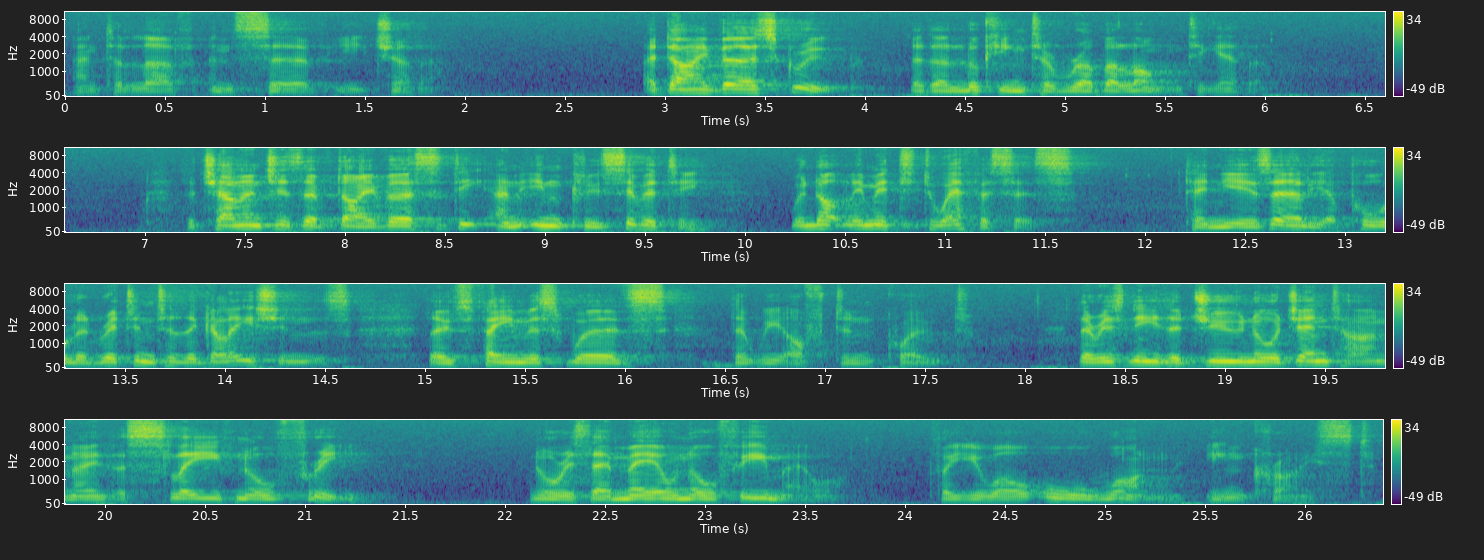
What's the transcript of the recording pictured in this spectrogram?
and to love and serve each other. A diverse group that are looking to rub along together. The challenges of diversity and inclusivity were not limited to Ephesus. Ten years earlier, Paul had written to the Galatians those famous words that we often quote There is neither Jew nor Gentile, neither slave nor free, nor is there male nor female, for you are all one in Christ.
